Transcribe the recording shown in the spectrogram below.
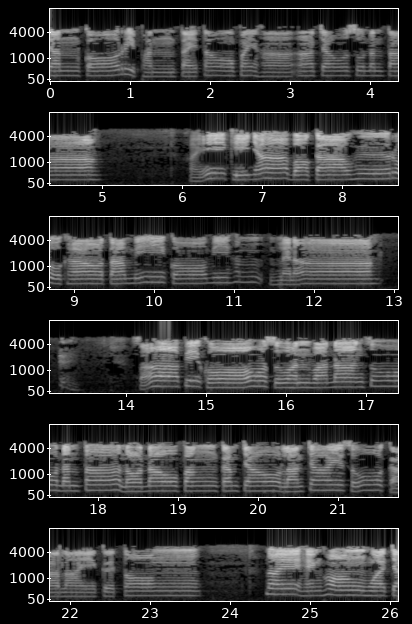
จรรย์ก็รีพันไต่เต้าไปหาอาเจ้าสุนันตาให้ขี่ยาบอกกล่าวฮือรู้ข่าวตามมีก็มีหันแลนะสาพิโคส่วนว่านางสุนันตานอนเนาฟังกำเจ้าหลานใจโสกาไลเกิดตอง ในแห่งห้องหัวใจ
